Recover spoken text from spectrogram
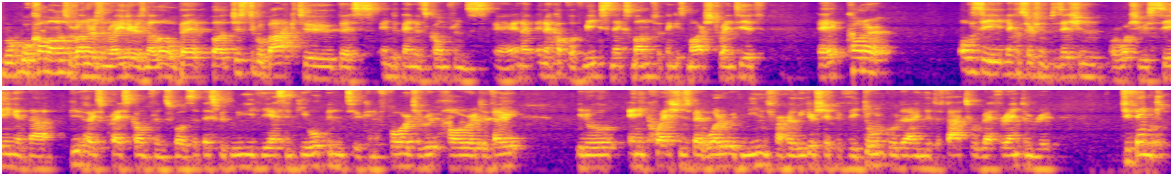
we'll, we'll, come on to runners and riders in a little bit, but just to go back to this independence conference uh, in, a, in, a, couple of weeks next month, I think it's March 20th. Uh, Conor, obviously Nicola Sturgeon's position or what she was saying at that Bute House press conference was that this would leave the SNP open to kind of forge a route forward without, you know, any questions about what it would mean for her leadership if they don't go down the de facto referendum route. Do you think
